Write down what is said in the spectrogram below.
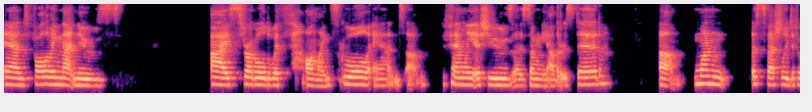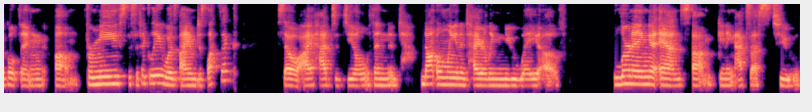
and following that news, I struggled with online school and um, family issues, as so many others did. Um, one especially difficult thing um, for me specifically was I am dyslexic. So I had to deal with an not only an entirely new way of learning and um, gaining access to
